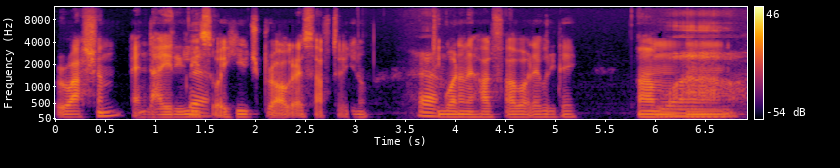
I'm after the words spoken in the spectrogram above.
russian and i really Yeah. saw a huge progress after you know Yeah. I think one and a half hour every day. Um, Wow.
